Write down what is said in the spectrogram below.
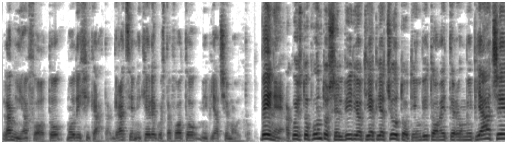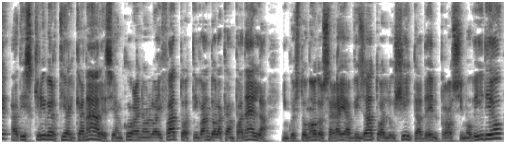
la mia foto modificata. Grazie Michele, questa foto mi piace molto. Bene, a questo punto se il video ti è piaciuto ti invito a mettere un mi piace, ad iscriverti al canale se ancora non lo hai fatto attivando la campanella, in questo modo sarai avvisato all'uscita del prossimo video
